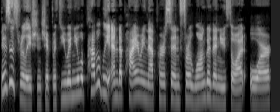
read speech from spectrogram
business relationship with you and you will probably end up hiring that person for longer than you thought or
